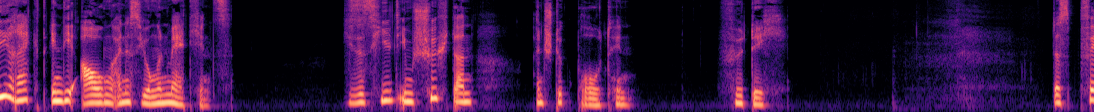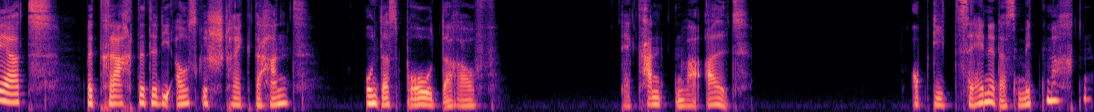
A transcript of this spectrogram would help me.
direkt in die Augen eines jungen Mädchens. Dieses hielt ihm schüchtern ein Stück Brot hin. Für dich. Das Pferd betrachtete die ausgestreckte Hand und das Brot darauf. Der Kanten war alt. Ob die Zähne das mitmachten?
